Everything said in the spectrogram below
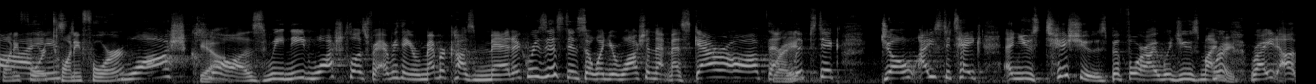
24, 24. Washcloths. We need washcloths for everything. Remember, cosmetic resistant. So when you're washing that mascara off, that Right. lipstick, don't. I used to take and use tissues before I would use my Right. right. Uh,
